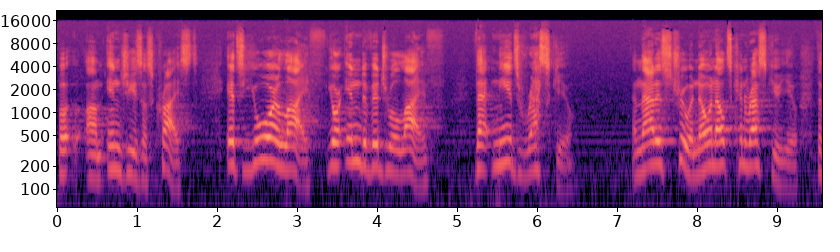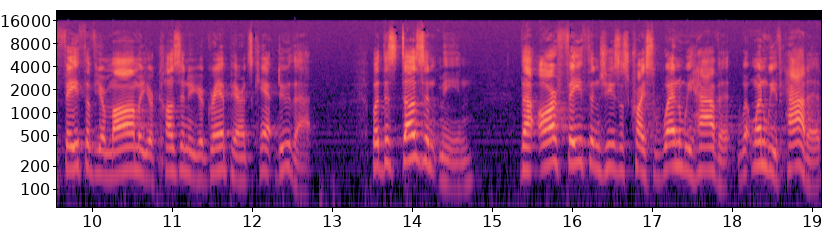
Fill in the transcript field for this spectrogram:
but um, in Jesus Christ. It's your life, your individual life, that needs rescue. And that is true, and no one else can rescue you. The faith of your mom or your cousin or your grandparents can't do that. But this doesn't mean that our faith in Jesus Christ, when we have it, when we've had it,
